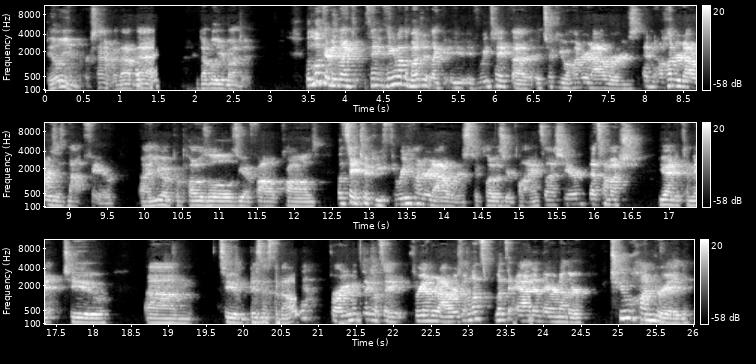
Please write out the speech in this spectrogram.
billion percent. Without okay. that, double your budget. But look, I mean, like, think, think about the budget. Like, if we take the, it took you 100 hours, and 100 hours is not fair. Uh, you have proposals, you have follow up calls. Let's say it took you 300 hours to close your clients last year. That's how much you had to commit to um, to business development. For argument's sake, let's say 300 hours, and let's let's add in there another 200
